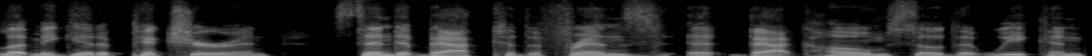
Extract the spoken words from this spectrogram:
let me get a picture and send it back to the friends at back home so that we can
